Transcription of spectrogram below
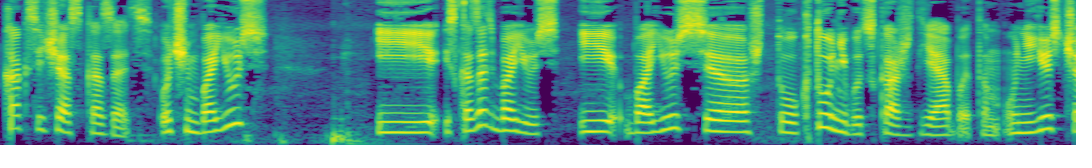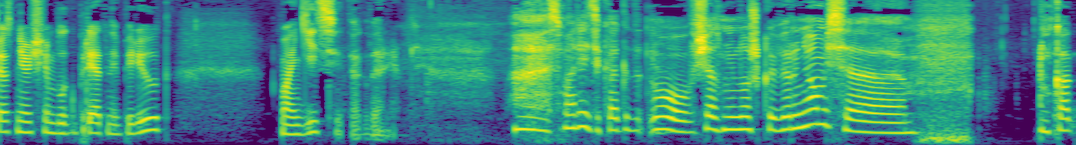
Как сейчас сказать? Очень боюсь, и, и сказать боюсь. И боюсь, э, что кто-нибудь скажет я об этом. У нее сейчас не очень благоприятный период. Помогите и так далее. Смотрите, как, ну, сейчас немножко вернемся как,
